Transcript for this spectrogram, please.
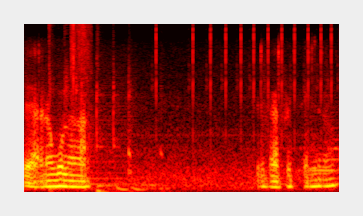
Yeah, I don't wanna give everything though.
